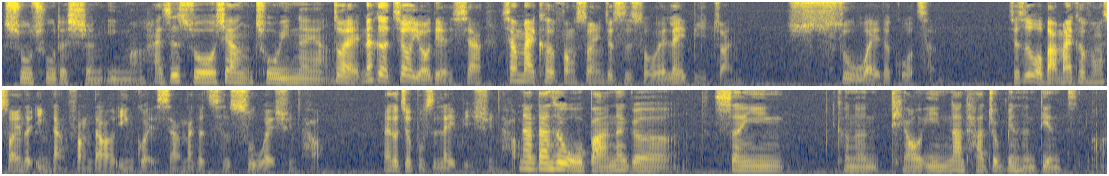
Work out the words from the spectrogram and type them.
输出的声音吗？还是说像初音那样？对，那个就有点像像麦克风声音，就是所谓类比转数位的过程，就是我把麦克风声音的音档放到音轨上，那个是数位讯号，那个就不是类比讯号。那但是我把那个。声音可能调音，那它就变成电子吗？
